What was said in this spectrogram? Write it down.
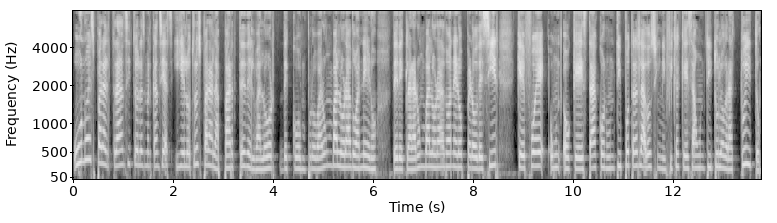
Uno es para el tránsito de las mercancías y el otro es para la parte del valor, de comprobar un valor aduanero, de declarar un valor aduanero, pero decir que fue un o que está con un tipo traslado significa que es a un título gratuito.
